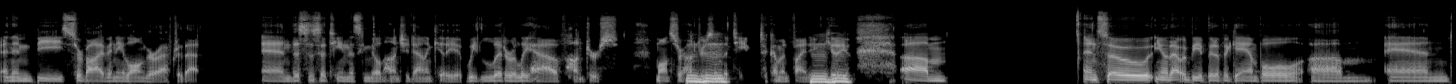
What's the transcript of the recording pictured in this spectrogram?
and then b survive any longer after that. And this is a team that's gonna be able to hunt you down and kill you. We literally have hunters, monster hunters in Mhm. the team to come and find you and kill you. Um, and so you know that would be a bit of a gamble. Um, and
